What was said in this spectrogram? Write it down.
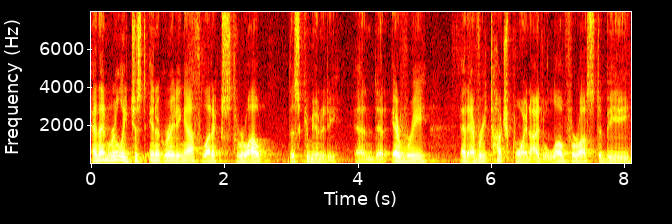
and then really just integrating athletics throughout this community. And at every, at every touch point, I'd love for us to be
